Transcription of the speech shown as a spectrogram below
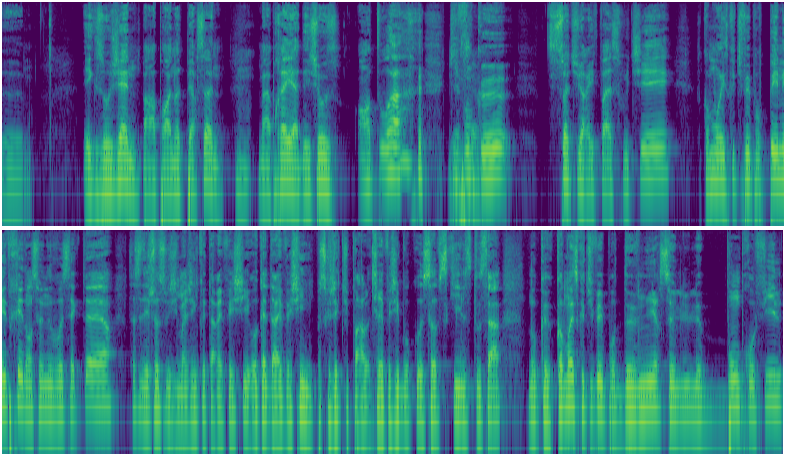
euh, exogène par rapport à notre personne. Hmm. Mais après, il y a des choses en toi qui Bien font sûr. que soit tu arrives pas à switcher, comment est-ce que tu fais pour pénétrer dans ce nouveau secteur? Ça, c'est des choses où j'imagine que tu as réfléchi, auxquelles tu as réfléchi, parce que je sais que tu parles, tu réfléchis beaucoup aux soft skills, tout ça. Donc, euh, comment est-ce que tu fais pour devenir celui, le bon profil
